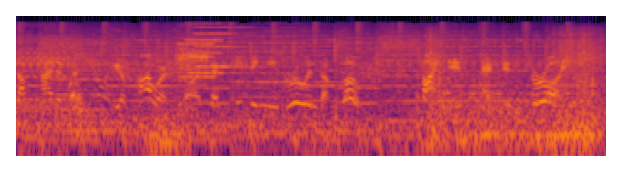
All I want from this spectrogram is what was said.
Some kind of peculiar power source that's keeping these ruins afloat. Find it and destroy it.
